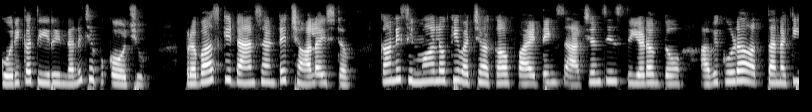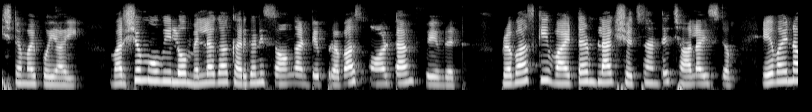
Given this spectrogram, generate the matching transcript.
కోరిక తీరిందని చెప్పుకోవచ్చు. ప్రభాస్కి డాన్స్ అంటే చాలా ఇష్టం. కానీ సినిమాలోకి వచ్చాక ఫైటింగ్స్ యాక్షన్ సీన్స్ తీయడంతో అవి కూడా తనకి ఇష్టమైపోయాయి. వర్షం మూవీలో మెల్లగా కరగని సాంగ్ అంటే ప్రభాస్ ఆల్ టైమ్ ఫేవరెట్. ప్రభాస్కి వైట్ అండ్ బ్లాక్ షర్ట్స్ అంటే చాలా ఇష్టం. ఏవైనా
